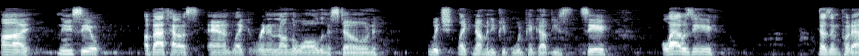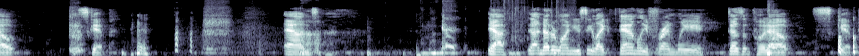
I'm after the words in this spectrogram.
Uh, you see a bathhouse and like written on the wall in a stone, which like not many people would pick up. You see, lousy doesn't put out skip, and yeah, another one you see like family friendly doesn't put out skip.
